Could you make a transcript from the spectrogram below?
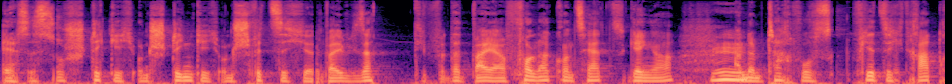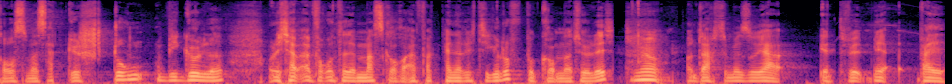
es ist so stickig und stinkig und schwitzig hier, weil wie gesagt, die, das war ja voller Konzertgänger mhm. an einem Tag, wo es 40 Grad draußen war. Es hat gestunken wie Gülle. Und ich habe einfach unter der Maske auch einfach keine richtige Luft bekommen, natürlich. Ja. Und dachte mir so, ja, jetzt wird mir, weil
